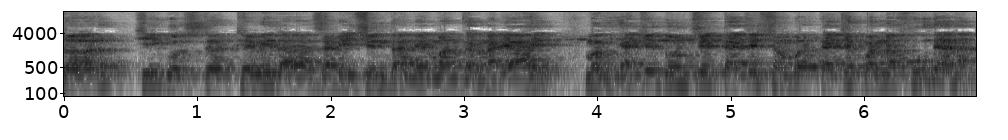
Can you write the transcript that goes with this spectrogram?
तर ही गोष्ट ठेवीदारांसाठी चिंता निर्माण करणारी आहे. मग ह्याचे दोनशे त्याचे शंभर त्याचे पन्नास होऊ द्या ना.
